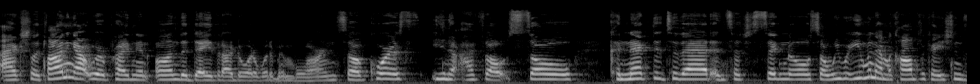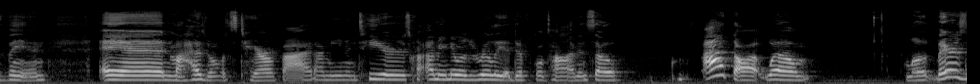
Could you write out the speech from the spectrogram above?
actually finding out we were pregnant on the day that our daughter would have been born. So, of course, you know, I felt so connected to that and such a signal. So we were even having complications then. And my husband was terrified. I mean, in tears. I mean, it was really a difficult time. And so I thought, well, look, there's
